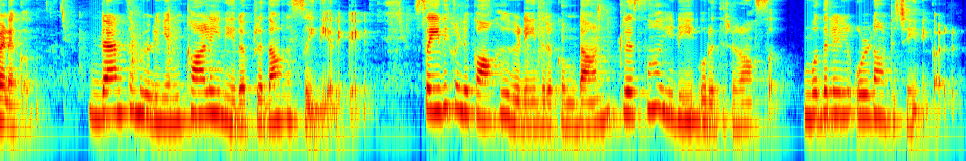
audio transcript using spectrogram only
வணக்கம். டான் தமிழொலியின் காலை நேர பிரதான செய்தி அறிக்கை. செய்திகளுக்காக இணைந்திருக்கும் டான் கிருஷ்ணாயினி ஒரு திருராசு முதலில் உள்நாட்டு செய்திகள்.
